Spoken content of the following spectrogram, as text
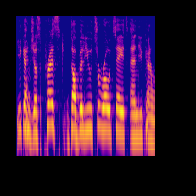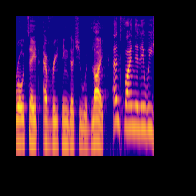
you can just press W to rotate and you can rotate everything that you would like. And finally, we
